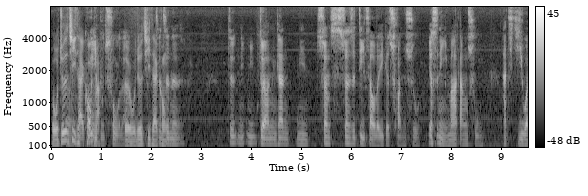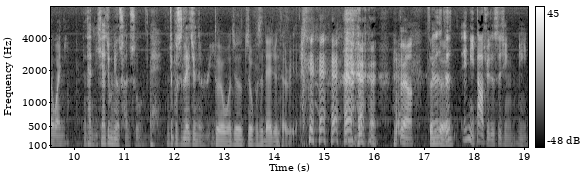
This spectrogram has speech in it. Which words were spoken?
我就是器材控啊不过也不，错啦。对我就是器材控，真的，就你你对啊，你看你算算是缔造了一个传说。要是你妈当初她唧唧歪歪你，你看你现在就没有传说，哎，你就不是 legendary。对我就就不是 legendary，对啊，真的，哎，你大学的事情，你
